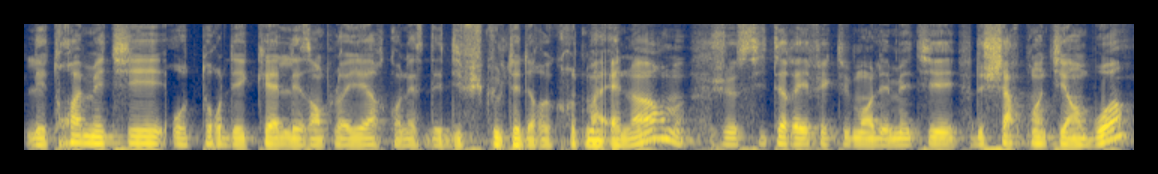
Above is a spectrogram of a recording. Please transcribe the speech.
les trois métiers autour desquels les employeurs connaissent des difficultés de recrutement énormes. Je citerai effectivement les métiers de charpentier en bois,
